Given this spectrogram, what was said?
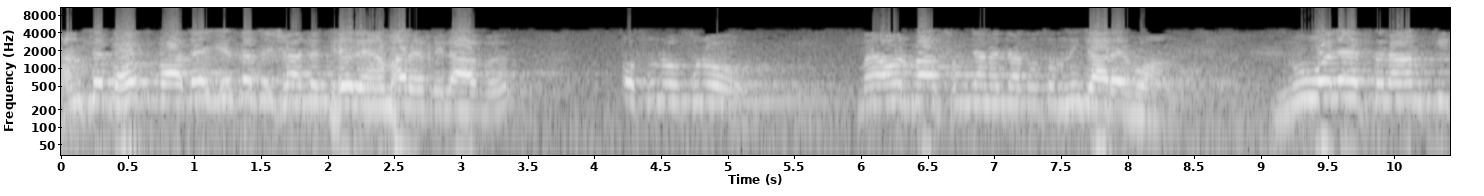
ہم سے بہت بات ہے، یہ کیسے شہادت دے رہے ہیں ہمارے خلاف؟ تو سنو سنو، میں اور بات سمجھانا چاہتا ہوں، تم نہیں جا رہے وہاں۔ نو علیہ السلام کی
